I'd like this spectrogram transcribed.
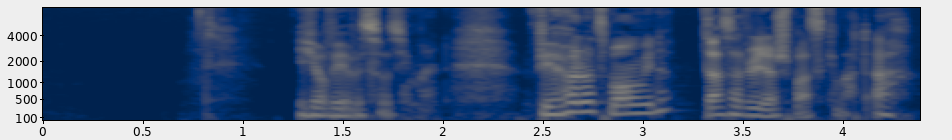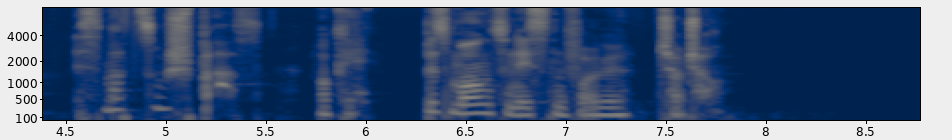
Ich hoffe, ihr wisst, was ich meine. Wir hören uns morgen wieder. Das hat wieder Spaß gemacht. Ach, es macht so Spaß. Okay, bis morgen zur nächsten Folge. Ciao, ciao.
